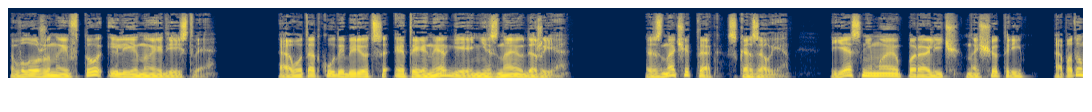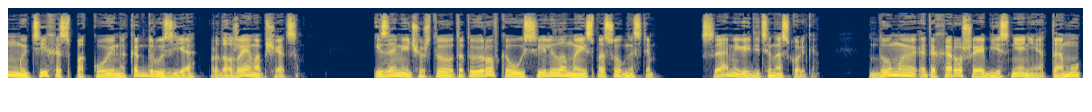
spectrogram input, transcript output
вложенной в то или иное действие. А вот откуда берется эта энергия, не знаю даже я. «Значит так», — сказал я. «Я снимаю паралич на счет три, а потом мы тихо, спокойно, как друзья, продолжаем общаться. И замечу, что татуировка усилила мои способности. Сами видите, насколько. Думаю, это хорошее объяснение тому,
